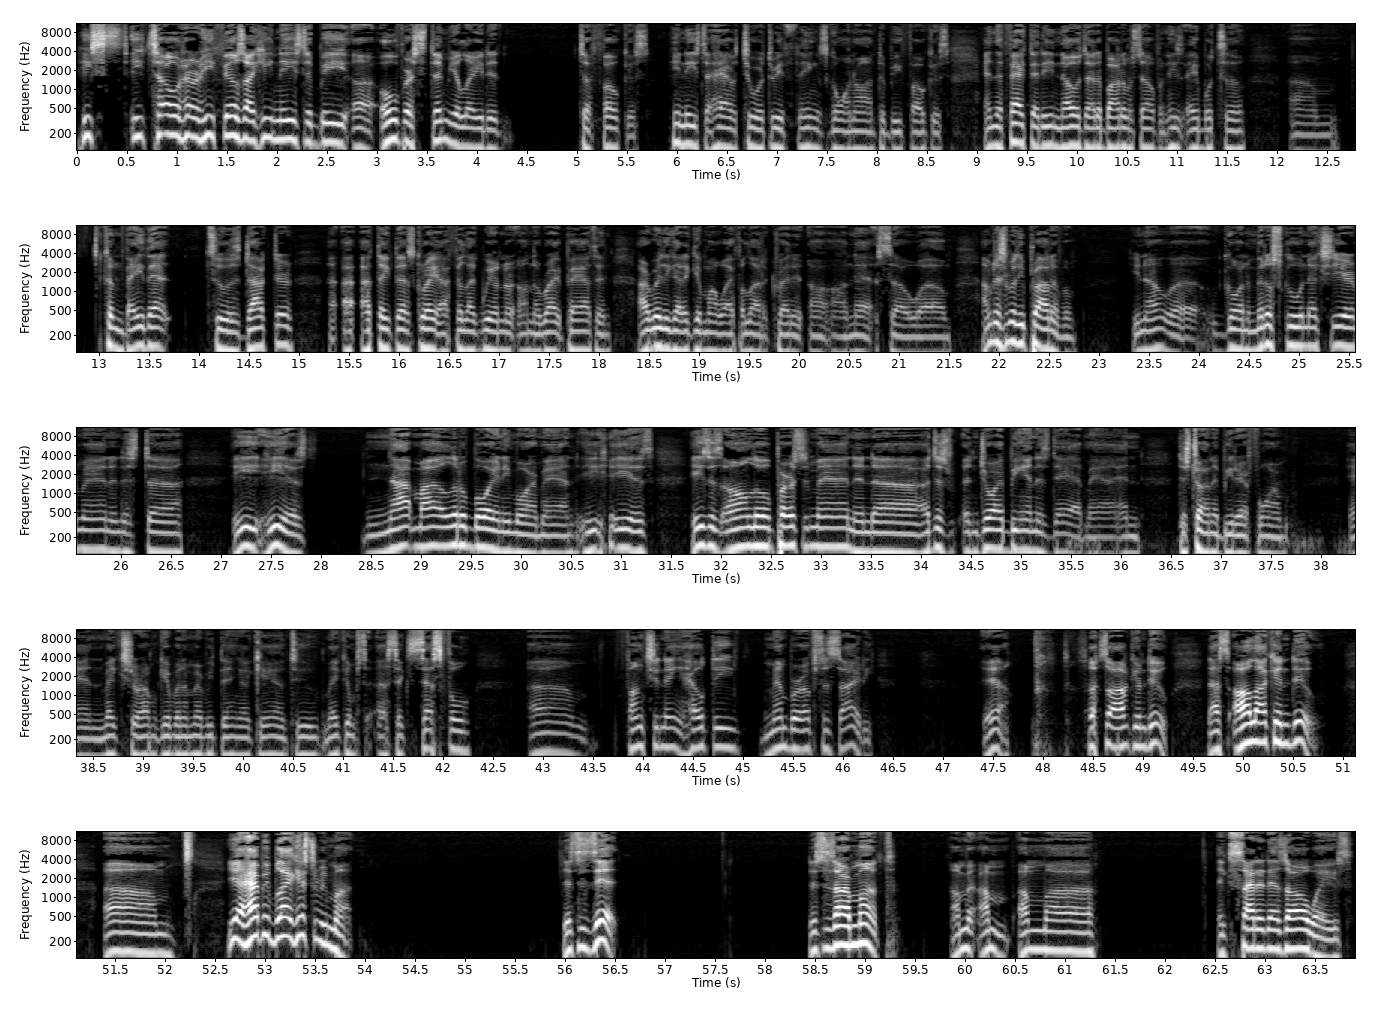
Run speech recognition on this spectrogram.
he he told her he feels like he needs to be uh, overstimulated to focus. He needs to have two or three things going on to be focused. And the fact that he knows that about himself and he's able to um, convey that to his doctor, I, I, think that's great. I feel like we're on the, on the right path, and I really got to give my wife a lot of credit on, on that. So um, I'm just really proud of him. You know, uh, going to middle school next year, man, and just uh, he he is not my little boy anymore, man. He he is he's his own little person, man, and uh, I just enjoy being his dad, man, and just trying to be there for him and make sure I'm giving him everything I can to make him a successful, um, functioning, healthy member of society. Yeah, that's all I can do. That's all I can do. Um, yeah, happy Black History Month. This is it. This is our month. I'm I'm I'm uh excited as always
